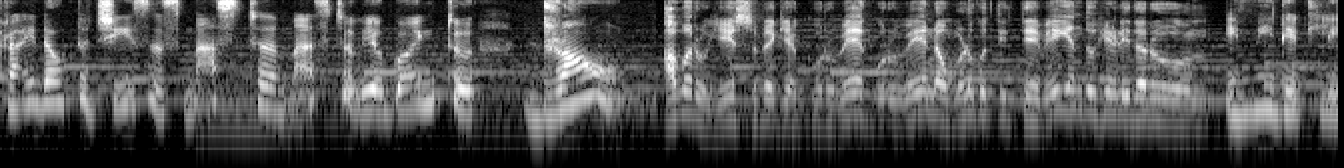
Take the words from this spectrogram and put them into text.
cried out to Jesus, Master, Master, we are going to drown ಅವರು ಯೇಸುವೆಗೆ ಗುರುವೇ ಗುರುವೇ ನಾವು ಮುಳುಗುತ್ತಿದ್ದೇವೆ ಎಂದು ಹೇಳಿದರು. Immediately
